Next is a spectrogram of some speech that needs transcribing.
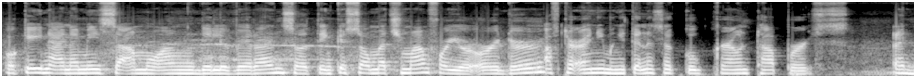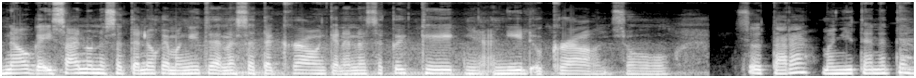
Okay na nami sa amo ang deliveran. So thank you so much ma'am for your order. After ani mangita na sa kog crown toppers. And now guys, ano na sa tanong kay mangita na sa tag crown kana na sa cake niya need o crown. So so tara, mangita na ta.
